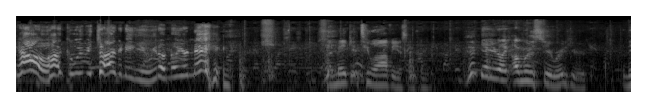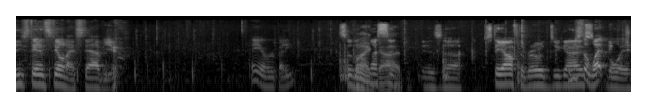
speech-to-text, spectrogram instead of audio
how? How can we be targeting you? We don't know your name. I make it too obvious, I think. yeah, you're like, I'm gonna stay right here. And then you stand still and I stab you. Hey, everybody. So the My lesson God. is uh, stay off the roads, you guys. Who's the wet boy?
